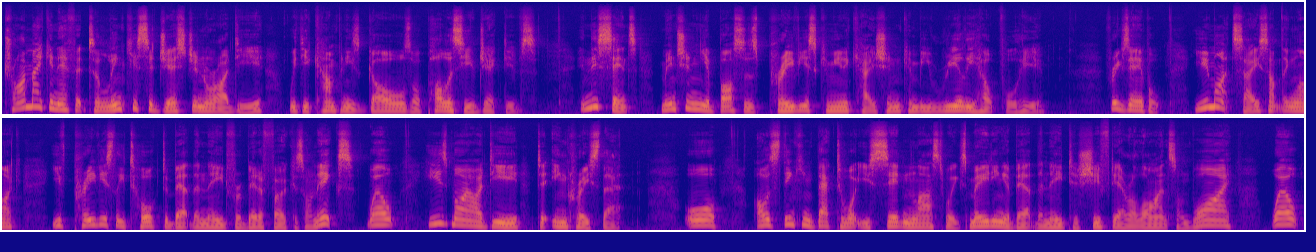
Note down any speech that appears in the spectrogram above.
try and make an effort to link your suggestion or idea with your company's goals or policy objectives. In this sense, mentioning your boss's previous communication can be really helpful here. For example, you might say something like, You've previously talked about the need for a better focus on X. Well, here's my idea to increase that. Or, I was thinking back to what you said in last week's meeting about the need to shift our reliance on Y. Well,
